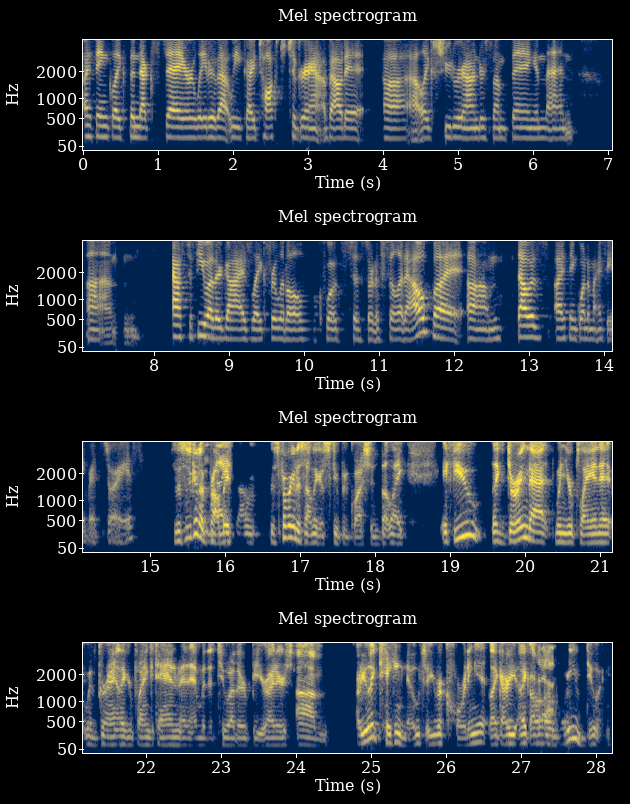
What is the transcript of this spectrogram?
I think like the next day or later that week, I talked to Grant about it uh, at like shoot around or something, and then um, asked a few other guys like for little quotes to sort of fill it out. But um, that was, I think, one of my favorite stories. This is gonna probably sound this is probably gonna sound like a stupid question, but like if you like during that when you're playing it with Grant, like you're playing Catan and then with the two other beat writers, um, are you like taking notes? Are you recording it? Like are you like yeah. what are you doing?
